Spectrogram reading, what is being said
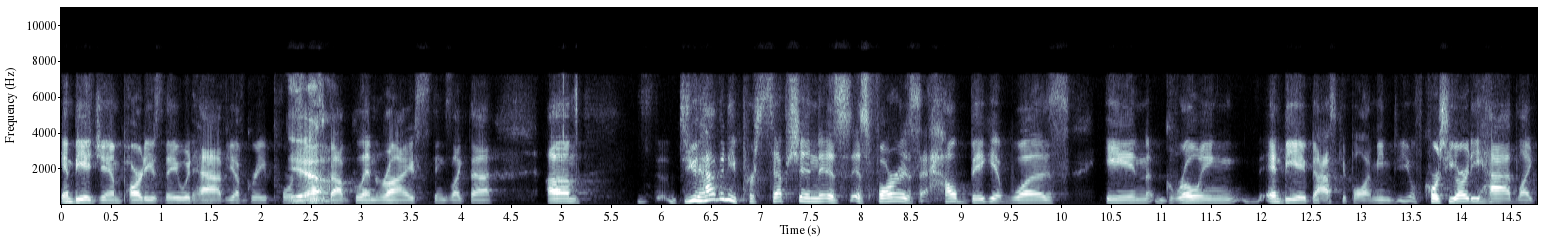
NBA Jam parties they would have. You have great portions yeah. about Glen Rice, things like that. Um, do you have any perception as as far as how big it was? In growing NBA basketball. I mean, of course, he already had like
